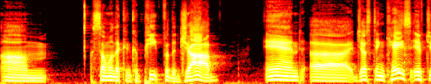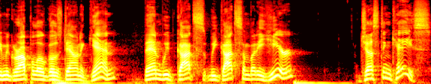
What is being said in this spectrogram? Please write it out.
um, someone that can compete for the job, and uh, just in case if Jimmy Garoppolo goes down again, then we've got we got somebody here, just in case,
